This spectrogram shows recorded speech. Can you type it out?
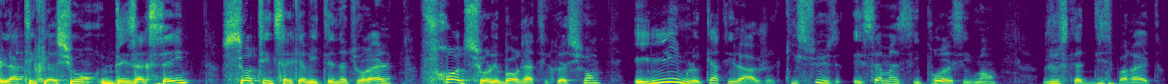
L'articulation désaxée, sortie de sa cavité naturelle, frotte sur les bords de l'articulation et lime le cartilage qui s'use et s'amincit progressivement jusqu'à disparaître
